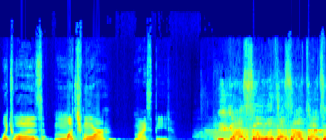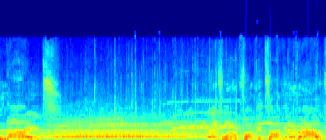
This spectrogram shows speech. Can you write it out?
which was much more my speed. You guys still with us out there tonight? That's what I'm fucking talking about.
